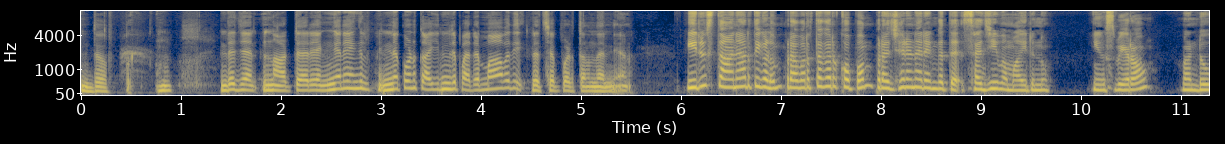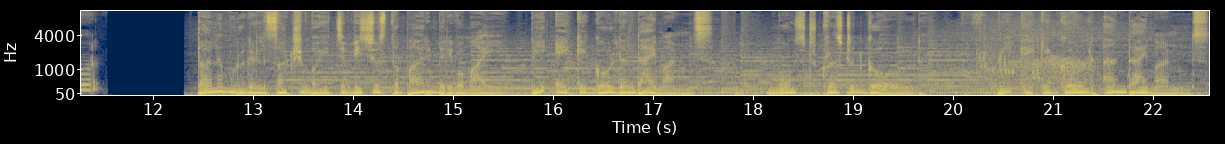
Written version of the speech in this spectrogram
എന്റെ ഉറപ്പ്. എന്റെ ജൻ നാട്ടുകാരെ എങ്ങനെയെങ്കിലും എന്നെ കൊണ്ട് കഴിയുന്നതിന്റെ പരമാവധി രക്ഷപ്പെടുത്തണം തന്നെയാണ്. ഇരു സ്ഥാനാർത്ഥികളും പ്രവർത്തകർക്കൊപ്പം പ്രചരണ രംഗത്ത് സജീവമായിരുന്നു. News bureau Wandoor. തലമുറകൾ സാക്ഷ്യം വഹിച്ച വിശ്വസ്ത പാരമ്പര്യവുമായി gold and diamonds most trusted gold gold and diamonds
